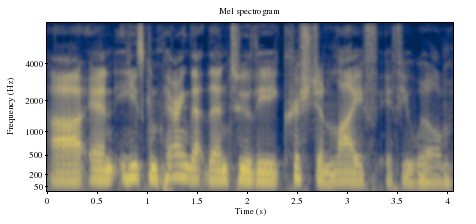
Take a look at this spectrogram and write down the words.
Uh, and he's comparing that then to the Christian life, if you will.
